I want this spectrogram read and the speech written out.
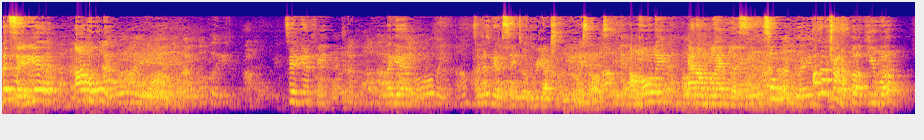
Let's say it again. I'm holy. Say it again, feet. Again. Holy. I'm Sometimes we have to say it to we actually believe ourselves. I'm holy and I'm blameless. So I'm not trying to puff you up.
